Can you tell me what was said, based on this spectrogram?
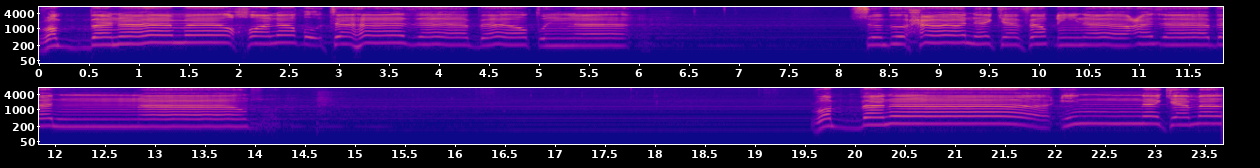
ربنا ما خلقت هذا باطلا. سبحانك فقنا عذاب النار. ربنا إنك من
